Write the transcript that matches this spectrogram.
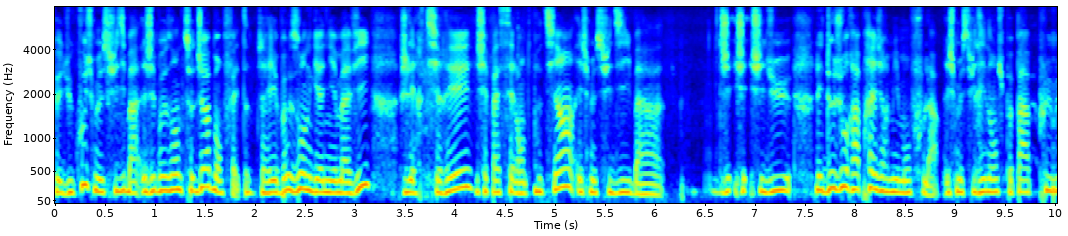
que du coup, je me suis dit, bah, j'ai besoin de ce job en fait. J'avais besoin de gagner ma vie. Je l'ai retiré, j'ai passé l'entretien et je me suis dit, bah j'ai dû les deux jours après j'ai remis mon foulard je me suis dit non je peux pas plus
